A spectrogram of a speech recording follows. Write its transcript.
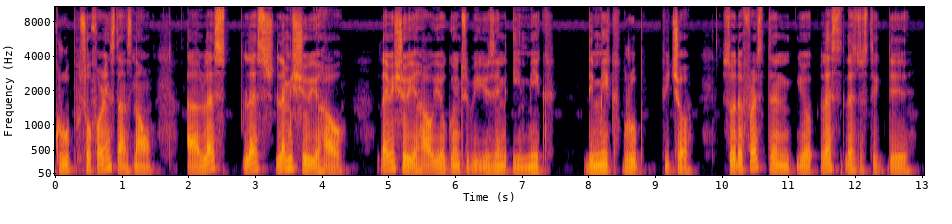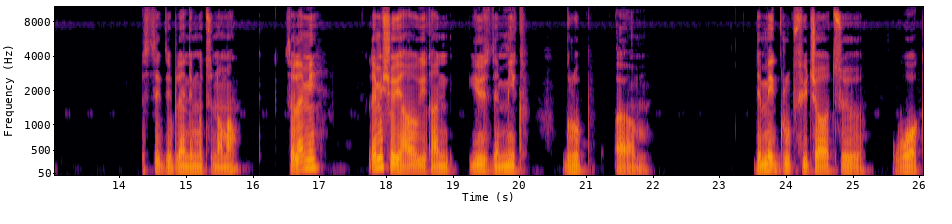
group. So for instance, now uh, let's let's let me show you how let me show you how you're going to be using a make the make group feature so the first thing you let's let's just take the let's take the blending mode to normal so let me let me show you how you can use the make group um the make group feature to work.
